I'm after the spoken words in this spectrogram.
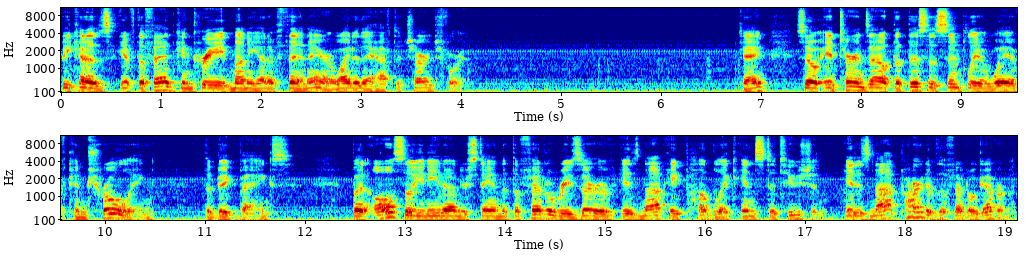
Because if the Fed can create money out of thin air, why do they have to charge for it? Okay, so it turns out that this is simply a way of controlling the big banks, but also you need to understand that the Federal Reserve is not a public institution. It is not part of the federal government.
